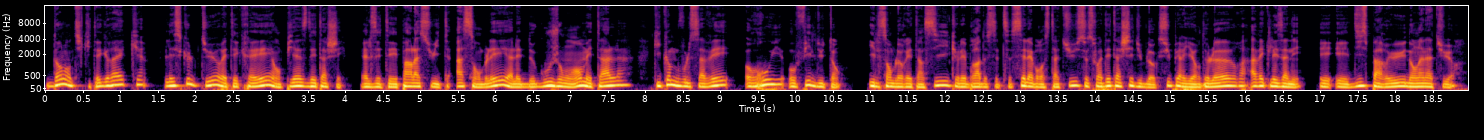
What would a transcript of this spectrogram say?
Dans l'Antiquité grecque, les sculptures étaient créées en pièces détachées. Elles étaient par la suite assemblées à l'aide de goujons en métal qui, comme vous le savez, rouillent au fil du temps. Il semblerait ainsi que les bras de cette célèbre statue se soient détachés du bloc supérieur de l'œuvre avec les années, et aient disparu dans la nature.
